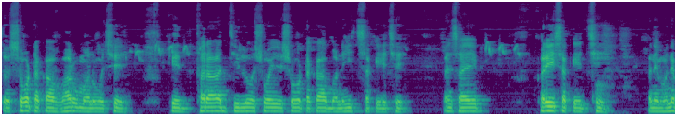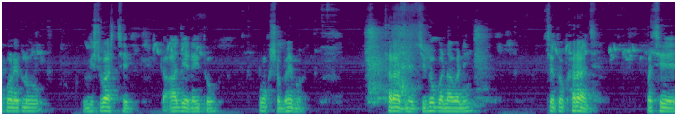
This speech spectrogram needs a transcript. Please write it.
તો સો ટકા વારું માનવું છે કે થરાદ જિલ્લો સોએ સો ટકા બની જ શકે છે. અને સાહેબ, કરી શકે છે. અને મને પણ એટલો વિશ્વાસ છે કે આજે નહીં તો ટૂંક સમયમાં થરાદને જિલ્લો બનાવવાની છે તો ખરા જ. પછી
